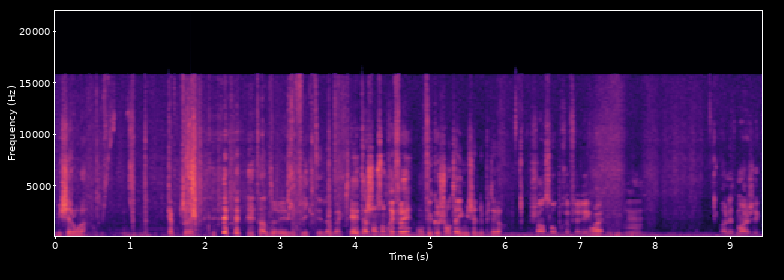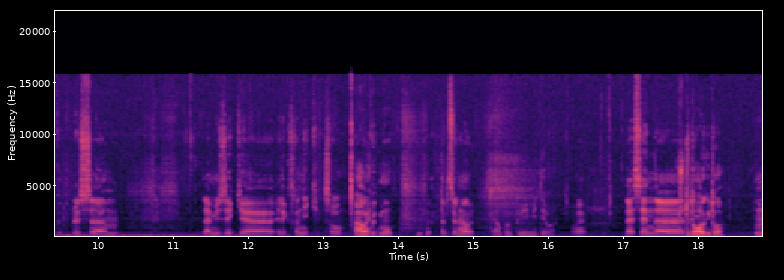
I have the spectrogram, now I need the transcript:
Michel, on l'a. Capturé. on dirait les flics, t'es de la bac. Quelle est ta chanson préférée? On fait que chanter avec Michel depuis tout à l'heure. Chanson préférée? Ouais. Hmm. Honnêtement, j'écoute plus euh, la musique euh, électronique. So, pas Ah ouais? beaucoup de mots, absolument. T'es un peu plus limité, ouais. La scène. euh, Tu te de- drogues, toi? Hmm?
